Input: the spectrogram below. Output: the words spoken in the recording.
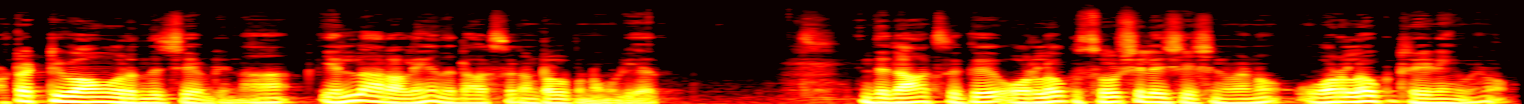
ப்ரொடக்டிவாகவும் இருந்துச்சு அப்படின்னா எல்லாராலையும் இந்த டாக்ஸை கண்ட்ரோல் பண்ண முடியாது. இந்த டாக்ஸுக்கு ஓரளவுக்கு சோஷியலைசேஷன் வேணும் ஓரளவுக்கு ட்ரைனிங் வேணும்.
